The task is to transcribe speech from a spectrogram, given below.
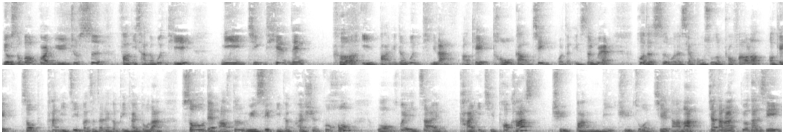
有什么关于就是房地产的问题，你今天呢？可以把你的问题啦，OK，投稿进我的 Instagram 或者是我的小红书的 profile 咯，OK，so、看你自己本身在哪个平台多啦，so that after receive 你的 question 过后，我会再开一集 podcast 去帮你去做解答啦。这当然不用担心，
